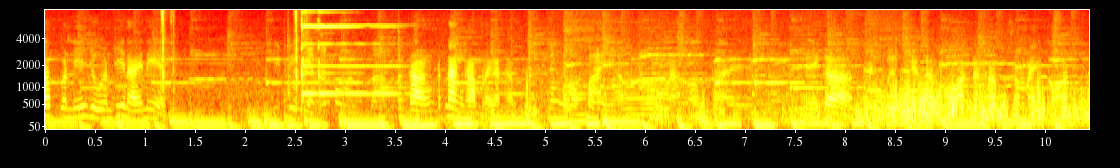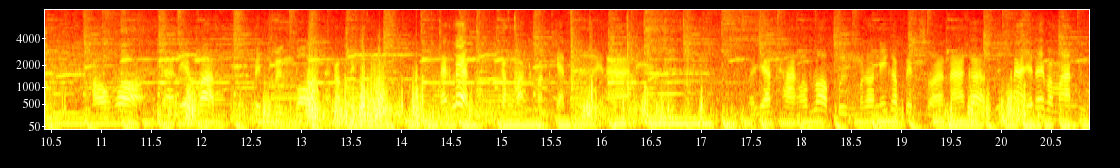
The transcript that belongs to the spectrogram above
รับวันนี้อยู่กันที่ไหนนี่ที่เปลี่ยนนครครัทางนั่งทำอะไรกันครับนั่งรอไปครับนั่งรอไปนี่ก็เป็นบึงเขตนครนะครับ สมัยก่อนเขาก็จะเรียกว่าเป็นบึงบอลนะครับเป็นแรกๆจังหวัดขอนแก่นเลยนะนี่ ระยะทางรอบๆบึงมาตอนนี้ก็เป็นสวนนะก็น่าจะได้ประมาณอยู่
